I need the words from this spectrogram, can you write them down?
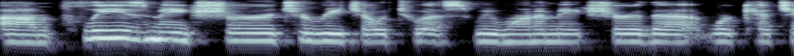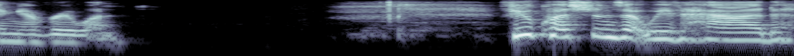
um, please make sure to reach out to us. We want to make sure that we're catching everyone few questions that we've had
